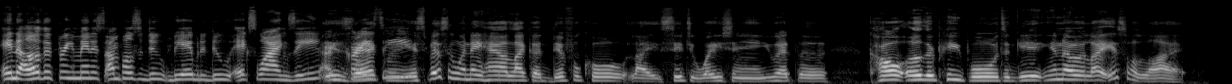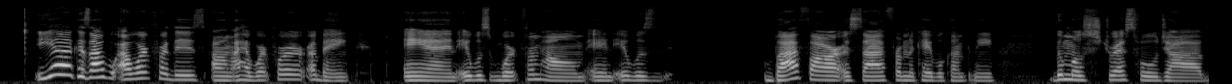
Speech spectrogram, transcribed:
In the other three minutes, I'm supposed to do be able to do X, Y, and Z? Are exactly. you crazy? Especially when they have like a difficult like situation, you have to call other people to get. You know, like it's a lot. Yeah, because I I work for this. Um, I had worked for a bank, and it was work from home, and it was by far, aside from the cable company, the most stressful job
